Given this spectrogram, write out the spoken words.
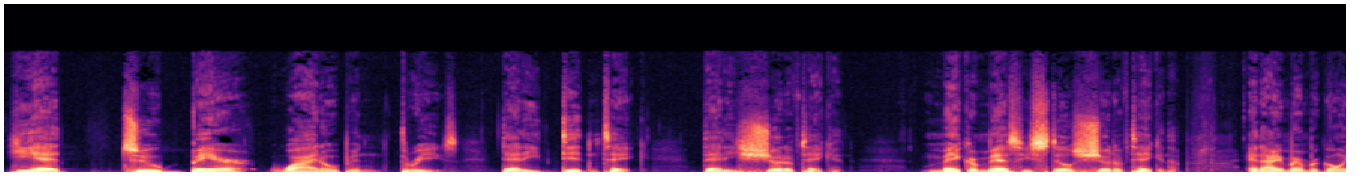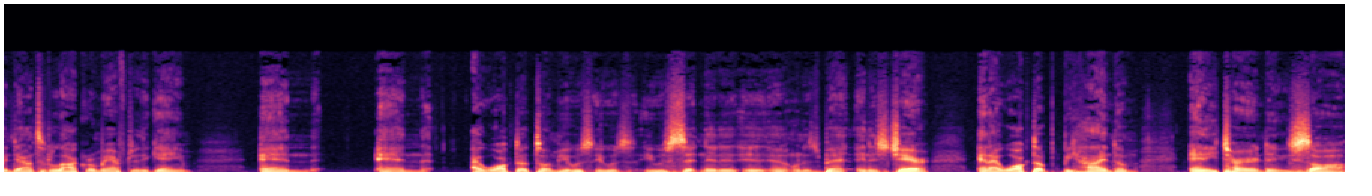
he had two bare wide open threes that he didn't take, that he should have taken. Make or miss, he still should have taken them. And I remember going down to the locker room after the game, and and I walked up to him. He was he was he was sitting in, in on his bed in his chair, and I walked up behind him, and he turned and he saw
